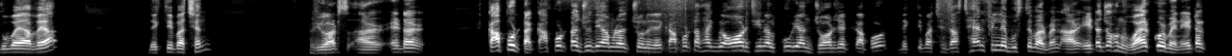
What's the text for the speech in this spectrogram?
দুবাই আবেয়া। দেখতেই পাচ্ছেন ভিউয়ার্স আর এটার কাপড়টা কাপড়টা যদি আমরা চলে যাই, কাপড়টা থাকবে অরিজিনাল কোরিয়ান জর্জেট কাপড়। দেখতে পাচ্ছেন জাস্ট হ্যান্ড ফিললে বুঝতে পারবেন, আর এটা যখন ওয়্যার করবেন, এটার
